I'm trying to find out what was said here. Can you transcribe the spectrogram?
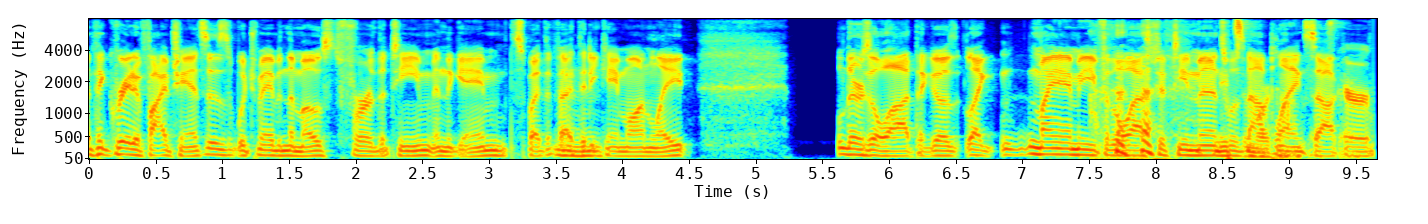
I think created five chances, which may have been the most for the team in the game, despite the fact that he came on late. There's a lot that goes like Miami for the last 15 minutes was not playing soccer.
